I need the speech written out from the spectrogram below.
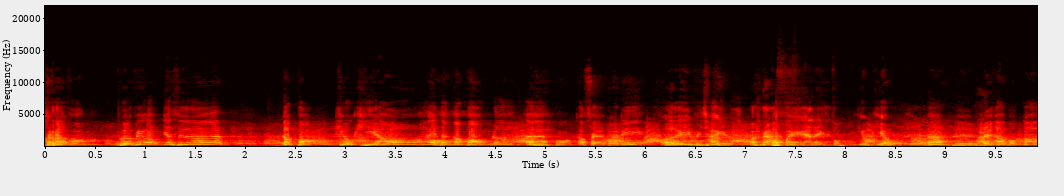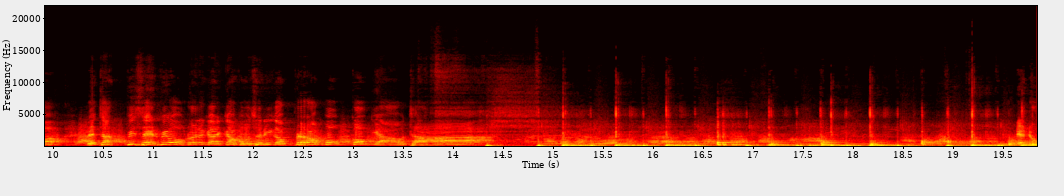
ครับผมเผื่อพี่โองค์จะซื้อกระป๋องเขียวๆให้ทั้งกระป๋องเนาะเอโอ้อโหกาแฟเบอร์ดี้เอ้ยไม่ใช่กาแฟอะไรผมเขียวๆเออนะครับผมก็เดี๋ยวจัดพิเศษพี่โองค์ด้วยในการครับผมสวัสดีกับระวงกองยาวจ้าเดี๋ยวดู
